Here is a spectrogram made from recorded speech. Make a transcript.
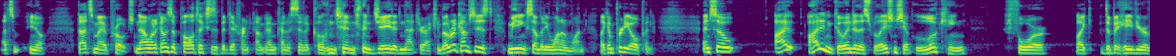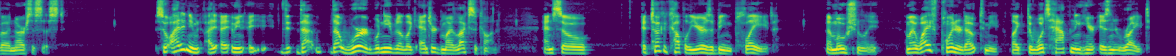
that's you know that's my approach. Now, when it comes to politics, it's a bit different. I'm, I'm kind of cynical and, and jaded in that direction. But when it comes to just meeting somebody one on one, like I'm pretty open. And so I I didn't go into this relationship looking for like the behavior of a narcissist. So I didn't even. I, I mean, that that word wouldn't even have like entered my lexicon. And so it took a couple of years of being played emotionally. And my wife pointed out to me, like, the what's happening here isn't right.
